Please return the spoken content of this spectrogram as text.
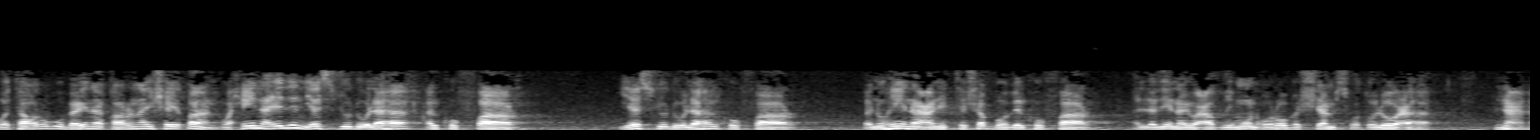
وتغرب بين قرني شيطان وحينئذ يسجد لها الكفار يسجد لها الكفار. فنهينا عن التشبه بالكفار الذين يعظمون غروب الشمس وطلوعها. نعم.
